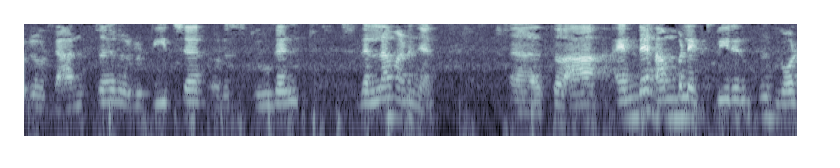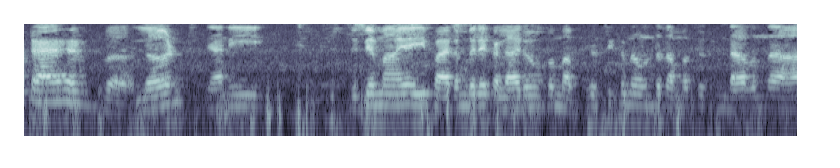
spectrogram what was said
ഒരു ഡാൻസർ ഒരു ടീച്ചർ ഒരു സ്റ്റുഡന്റ് ഇതെല്ലാമാണ് ഞാൻ. സോ ആ എന്റെ humble experiences what I have learn ഞാൻ ഈ ദിവ്യമായ ഈ പാരമ്പര്യ കലാരൂപം അഭ്യസിക്കുന്നതുകൊണ്ട് നമുക്ക് ഉണ്ടാവുന്ന ആ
